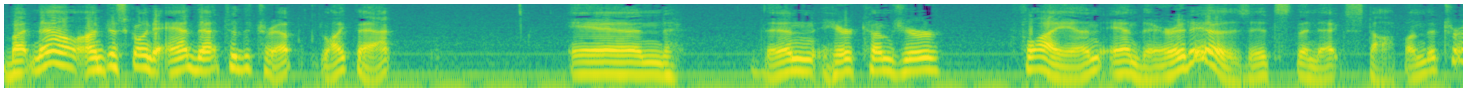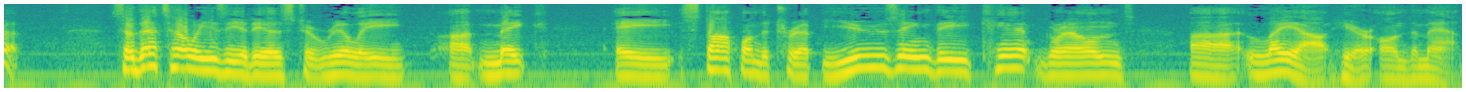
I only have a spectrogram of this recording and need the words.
But now I'm just going to add that to the trip like that. And then here comes your fly in and there it is. It's the next stop on the trip. So that's how easy it is to really uh, make a stop on the trip using the campground uh, layout here on the map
